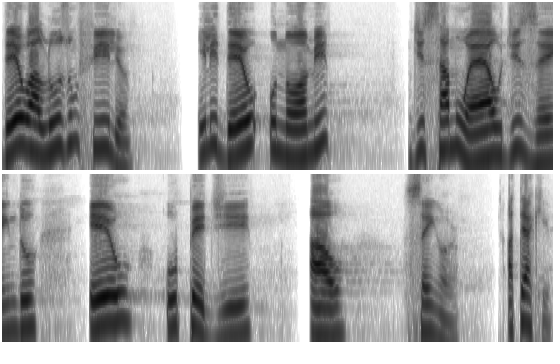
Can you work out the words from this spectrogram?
deu à luz um filho, e lhe deu o nome de Samuel, dizendo: Eu o pedi ao Senhor. Até aqui.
